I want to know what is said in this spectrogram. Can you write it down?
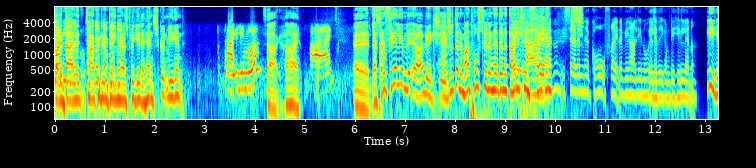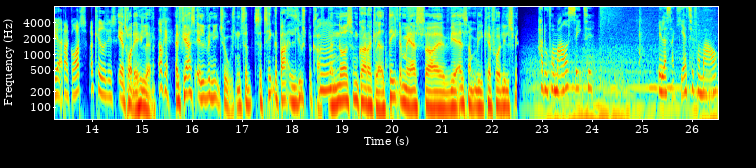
Var det dejligt. Tak fordi du delte med os, Birgitte. Ha' en skøn weekend. Tak i lige måde. Tak. Hej. Hej. Uh, lad os tage nogle flere lige om lidt- et øjeblik. Ja. Jeg synes, den er meget positiv, den her. Den er dejlig til en Det fredag. er den, især den her grå fredag, vi har lige nu. Eller jeg ved ikke, om det er hele landet. Lige her, der er gråt og kedeligt. Jeg tror, det er hele landet. Okay. 70, 11, 9000. Så, så tænk dig bare livsbekræftende. Mm. Mm. Noget, som gør dig glad. Del det med os, så øh, vi alle sammen vi kan få et lille smil. Har du for meget at se til? Eller sagt ja til for meget?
